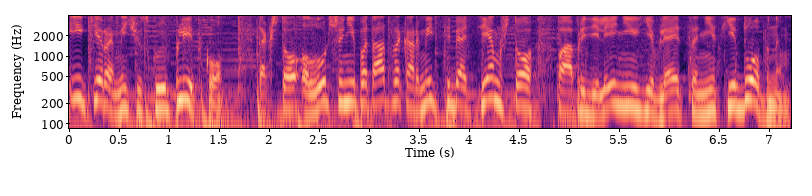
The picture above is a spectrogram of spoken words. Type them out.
и керамическую плитку. Так что лучше не пытаться кормить себя тем, что по определению является несъедобным.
